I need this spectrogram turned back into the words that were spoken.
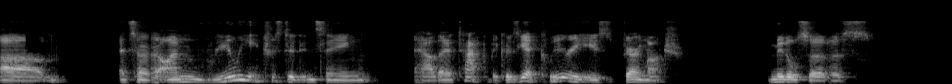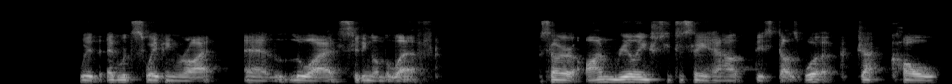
Um, and so I'm really interested in seeing how they attack because yeah, Cleary is very much middle service with Edwards sweeping right and Luai sitting on the left. So I'm really interested to see how this does work. Jack Cole,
